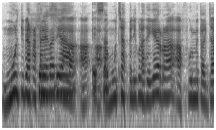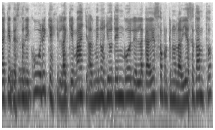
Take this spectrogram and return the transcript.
múltiples referencias a, a- a exacto. muchas películas de guerra, a Full Metal Jacket de Stanley Kubrick, que es la que más, al menos yo tengo en la cabeza porque no la vi hace tanto.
